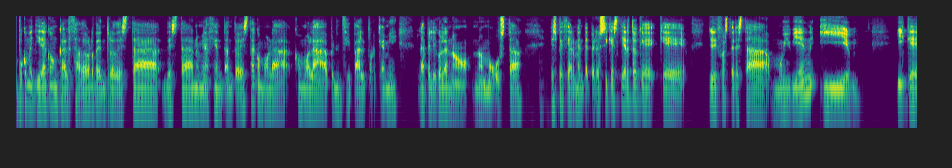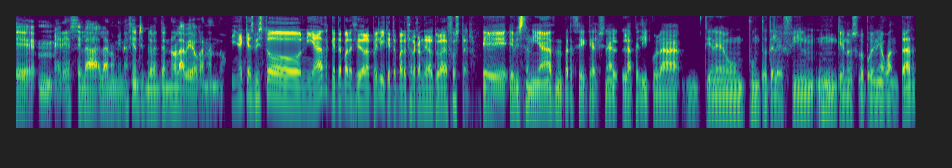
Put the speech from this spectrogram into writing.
un poco metida con calzador dentro de esta, de esta nominación, tanto esta como la, como la principal, porque a mí la película no, no me gusta especialmente, pero sí que es cierto que, que Jodie Foster está muy bien y, y que merece la, nominación, simplemente no la veo ganando. Iñaki, ¿has visto Niad? ¿Qué te ha parecido la peli? ¿Qué te parece la candidatura de Foster? Eh, he visto Niad, me parece que al final la película tiene un punto telefilm que no se lo puede ni aguantar,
